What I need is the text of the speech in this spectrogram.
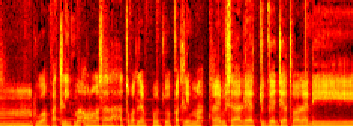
2.45 kalau nggak salah 1.45 2.45 kalian bisa lihat juga jadwalnya di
